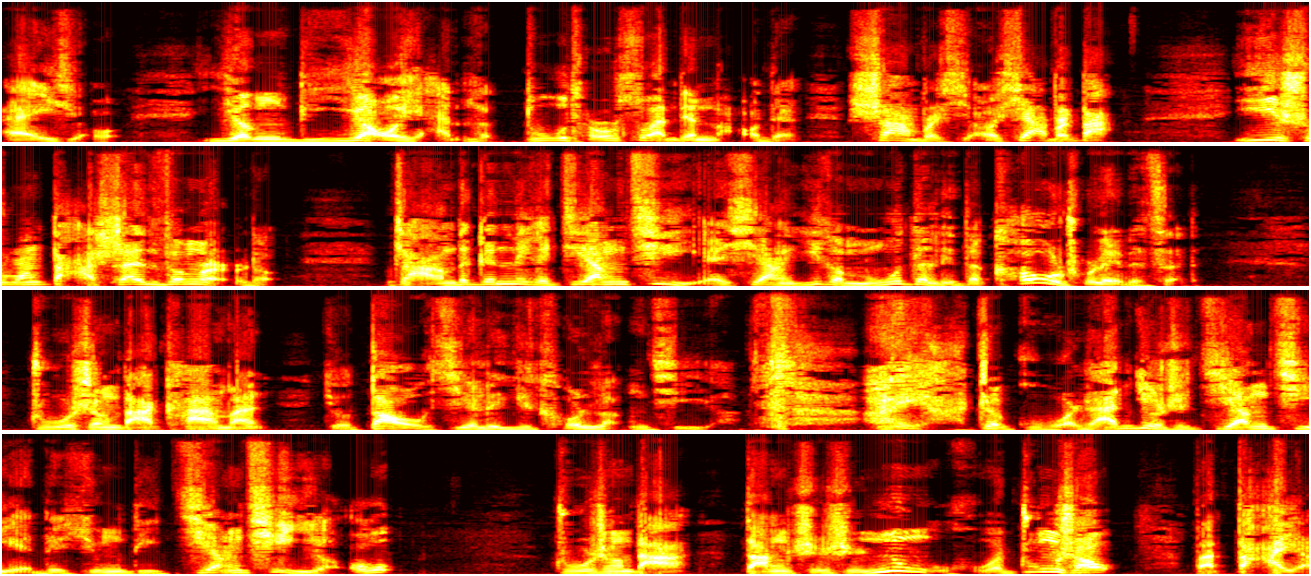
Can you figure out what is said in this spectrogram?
矮小，鹰鼻耀眼的独头蒜的脑袋，上边小下边大，一双大山峰耳朵，长得跟那个江气也像一个模子里的扣出来的似的。朱生达看完。就倒吸了一口冷气呀！哎呀，这果然就是江启野的兄弟江启友。朱生达当时是怒火中烧，把大眼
